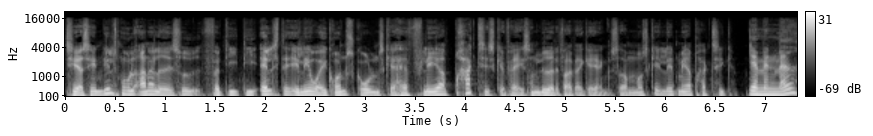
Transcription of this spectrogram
til at se en lille smule anderledes ud, fordi de ældste elever i grundskolen skal have flere praktiske fag, som lyder det fra regeringen, så måske lidt mere praktik. Jamen mad.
